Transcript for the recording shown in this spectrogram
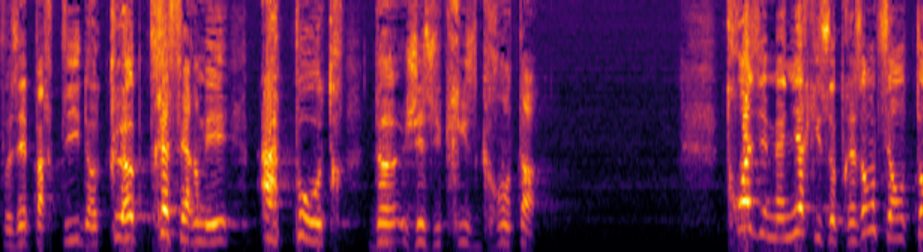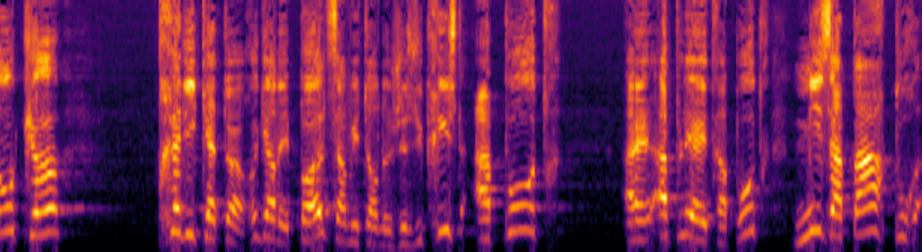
faisait partie d'un club très fermé, apôtre de Jésus-Christ grand A. Troisième manière qui se présente, c'est en tant que prédicateur. Regardez Paul, serviteur de Jésus-Christ, apôtre appelé à être apôtre, mis à part pour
